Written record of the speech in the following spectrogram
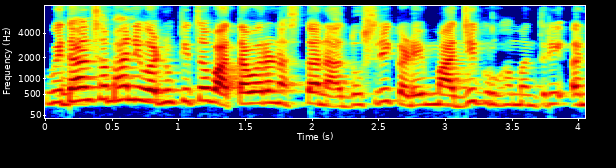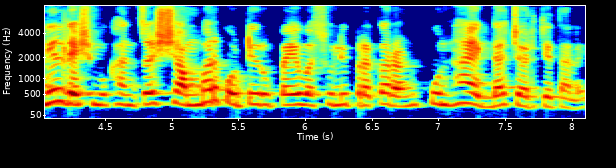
विधानसभा निवडणुकीचं वातावरण असताना दुसरीकडे माजी गृहमंत्री अनिल देशमुखांचं शंभर कोटी रुपये वसुली प्रकरण पुन्हा एकदा चर्चेत आलंय.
